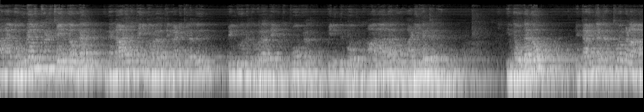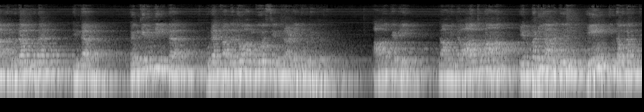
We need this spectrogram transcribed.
ஆனா இந்த உடலுக்குள் சேர்ந்தவுடன் இந்த நாடகத்தை இந்த உலகத்தை நடிக்கிறது பின்பு இந்த உலகத்தை விட்டு போகிறது பிரிந்து போகிறது. ஆனால் அது அழிவற்றது. இந்த உடலோ இந்த ஐந்து தத்துவங்களால் ஆன உடல் உடல் இந்த எங்கிருந்து இந்த உடல் வந்ததோ அங்கோ சென்று அடைந்து விடுகிறது. ஆகவே நாம் இந்த ஆத்மா எப்படியானது ஏன் இந்த உலகத்தை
